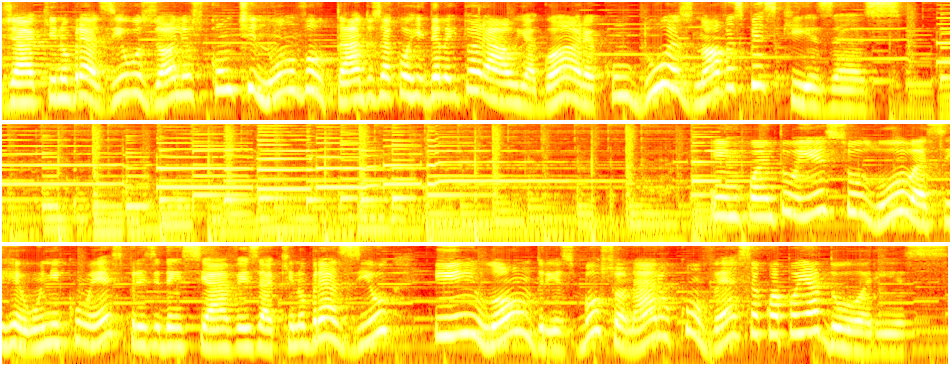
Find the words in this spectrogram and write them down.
Já aqui no Brasil, os olhos continuam voltados à corrida eleitoral e agora com duas novas pesquisas. Enquanto isso, Lula se reúne com ex-presidenciáveis aqui no Brasil e em Londres, Bolsonaro conversa com apoiadores.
